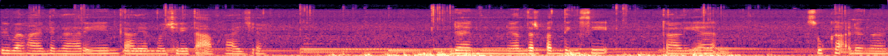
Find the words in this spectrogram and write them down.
Gue bakalan dengerin kalian mau cerita apa aja. Dan yang terpenting sih kalian suka dengan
